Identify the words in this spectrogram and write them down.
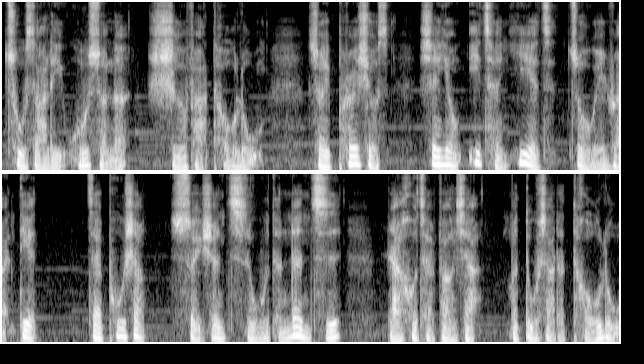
触杀力污损了蛇发头颅，所以 Perseus 先用一层叶子作为软垫，再铺上水生植物的嫩枝，然后才放下 Medusa 的头颅，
